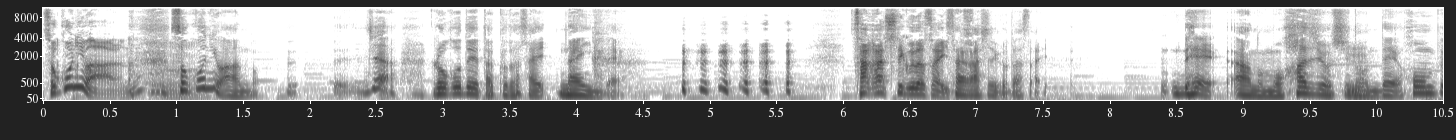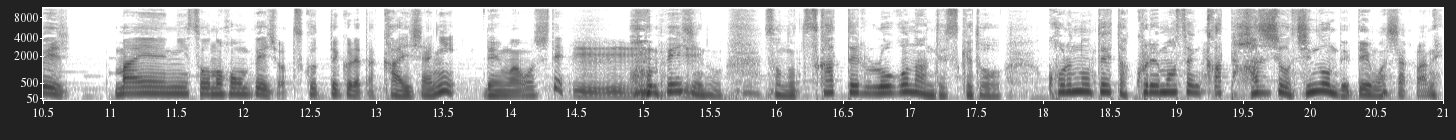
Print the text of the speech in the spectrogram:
そこにはあるね。うんそこにはあんの。じゃあ、ロゴデータください。ないんだよ。探してください。探してください。で、あの、もう恥を忍んで、ホームページ、前にそのホームページを作ってくれた会社に電話をして、ホームページの、その使ってるロゴなんですけど、これのデータくれませんかって恥を忍んで電話したからね。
